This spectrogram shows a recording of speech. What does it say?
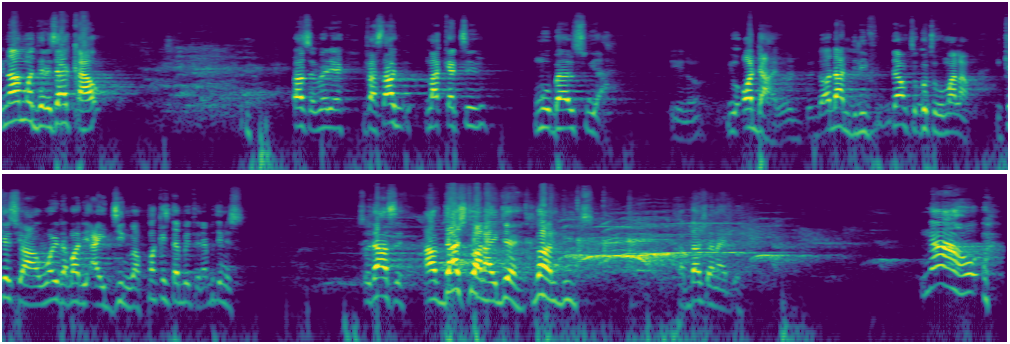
You know how much they sell cow? That's a very, if I start marketing mobile suya, you know, you order, you order and deliver. You don't have to go to Umalam. In case you are worried about the hygiene, we have packaged everything, everything is. So that's it. I've dashed you an idea. Go and do it. I've dashed you an idea. Now,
